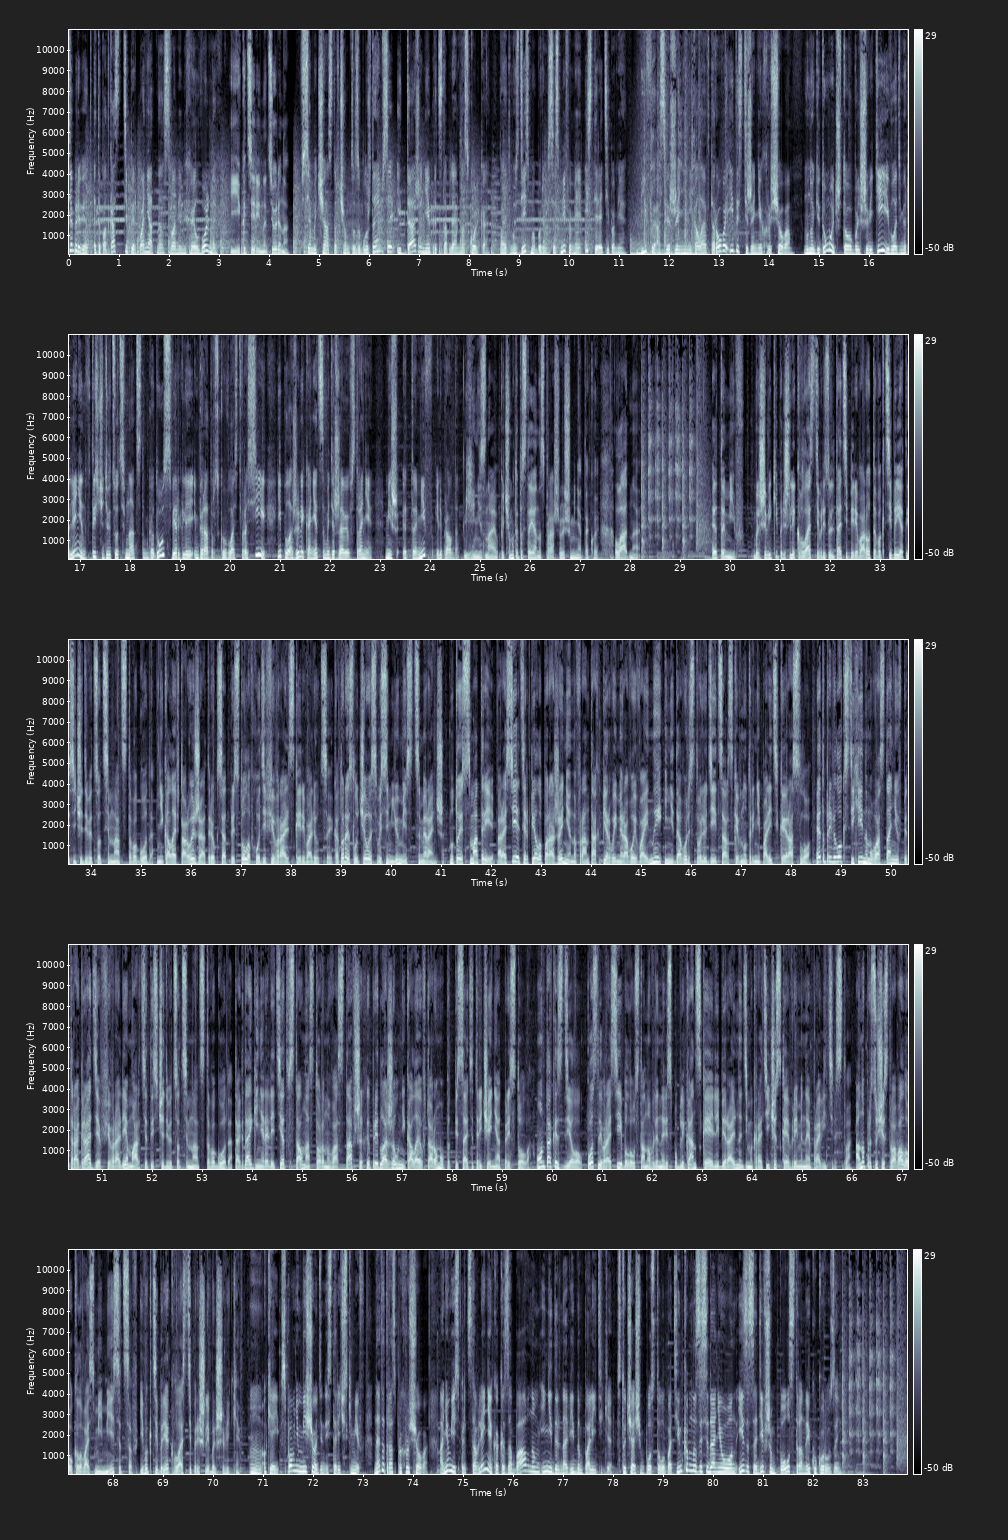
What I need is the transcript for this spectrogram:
Всем привет, это подкаст «Теперь понятно». С вами Михаил Вольных и Екатерина Тюрина. Все мы часто в чем-то заблуждаемся и даже не представляем, насколько. Поэтому здесь мы боремся с мифами и стереотипами. Мифы о свержении Николая II и достижениях Хрущева. Многие думают, что большевики и Владимир Ленин в 1917 году свергли императорскую власть в России и положили конец самодержавию в стране. Миш, это миф или правда? Я не знаю, почему ты постоянно спрашиваешь у меня такое. Ладно, это миф. Большевики пришли к власти в результате переворота в октябре 1917 года. Николай II же отрекся от престола в ходе февральской революции, которая случилась восемью месяцами раньше. Ну то есть смотри, Россия терпела поражение на фронтах Первой мировой войны и недовольство людей царской внутренней политикой росло. Это привело к стихийному восстанию в Петрограде в феврале-марте 1917 года. Тогда генералитет встал на сторону восставших и предложил Николаю II подписать отречение от престола. Он так и сделал сделал. После в России было установлено республиканское либерально-демократическое временное правительство. Оно просуществовало около 8 месяцев, и в октябре к власти пришли большевики. Mm, окей, okay. вспомним еще один исторический миф. На этот раз про Хрущева. О нем есть представление как о забавном и недальновидном политике, стучащем по столу ботинком на заседании ООН и засадившем пол страны кукурузой.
